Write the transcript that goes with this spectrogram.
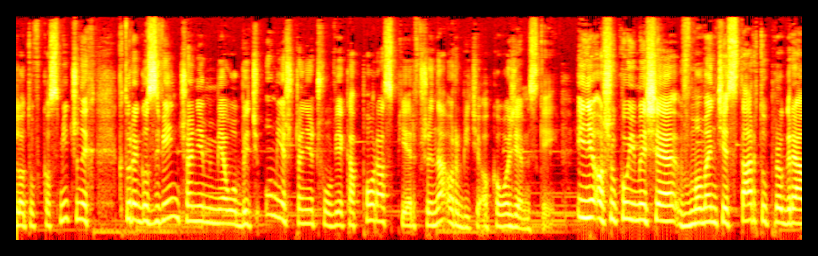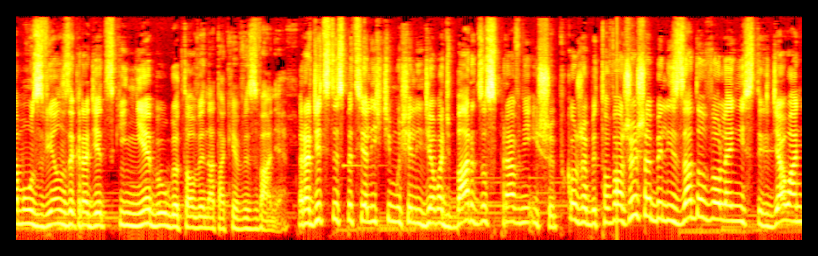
lotów kosmicznych, którego zwieńczeniem miało być umieszczenie człowieka po raz pierwszy na orbicie okołoziemskiej. I nie oszukujmy się, w momencie startu programu Związek Radziecki nie był gotowy na takie wyzwanie. Radzieccy specjaliści musieli działać bardzo sprawnie i szybko, żeby towarzysze byli zadowoleni z tych działań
